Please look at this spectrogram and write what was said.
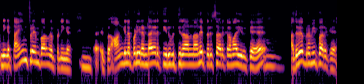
நீங்க- டைம் ஃப்ரேம் பாருங்க இப்ப நீங்க. இப்ப ஆங்கிலப்படி ரெண்டாயிரத்தி இருபத்தி நாலு நாளே பெருசா இருக்கிற மாதிரி இருக்கு. அதுவே பிரமிப்பா இருக்கு.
